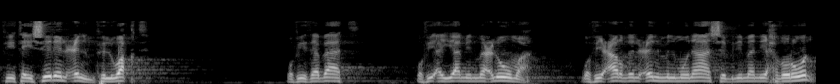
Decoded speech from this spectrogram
في تيسير العلم في الوقت وفي ثبات وفي أيام معلومة وفي عرض العلم المناسب لمن يحضرون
